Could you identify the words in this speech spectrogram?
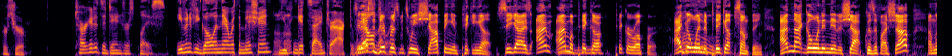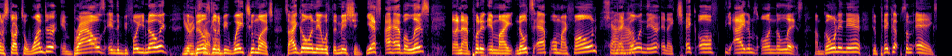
for sure. Target is a dangerous place. Even if you go in there with a mission, you Uh-huh. can get sidetracked. See, we that's all the know difference between shopping and picking up. See, guys, I'm I'm a picker picker upper. I go in to Oh. pick up something. I'm not going in there to shop because if I shop, I'm going to start to wonder and browse, and then before you know it, You're the bill's going to be way too much. So I go in there with a mission. Yes, I have a list, and I put it in my notes app on my phone, Shout and I go in there and I check off the items on the list. I'm going in there to pick up some eggs.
